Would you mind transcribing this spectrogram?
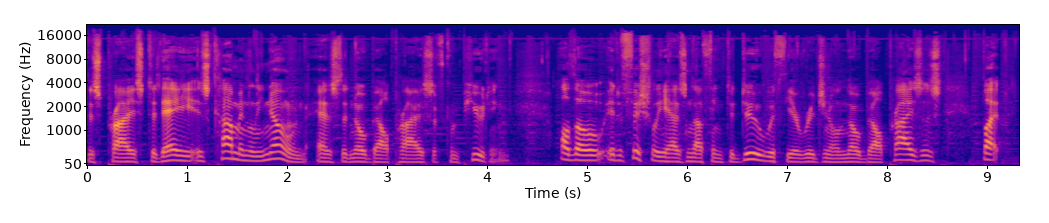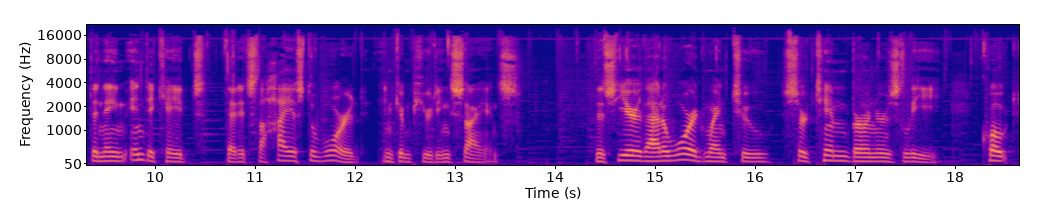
This prize today is commonly known as the Nobel Prize of Computing, although it officially has nothing to do with the original Nobel Prizes, but the name indicates that it's the highest award in computing science. This year, that award went to Sir Tim Berners Lee, quote,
